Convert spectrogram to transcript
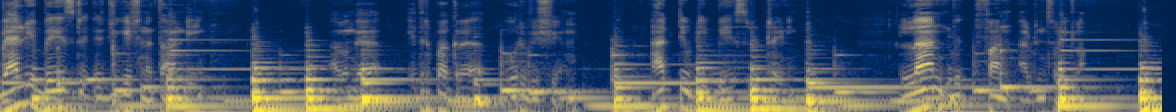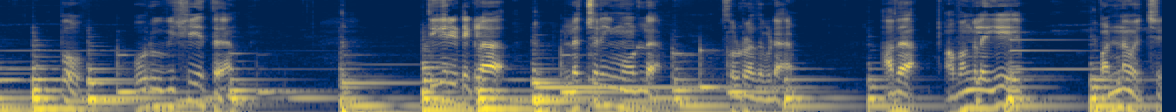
வேல்யூ பேஸ்டு எஜுகேஷனை தாண்டி அவங்க எதிர்பார்க்குற ஒரு விஷயம் activity based training learn with fun அப்படின்னு சொல்லிக்கலாம். இப்போது ஒரு விஷயத்த தியரிட்டிக்கலாக லெக்சரிங் மோடில் சொல்கிறத விட அதை அவங்களையே பண்ண வச்சு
